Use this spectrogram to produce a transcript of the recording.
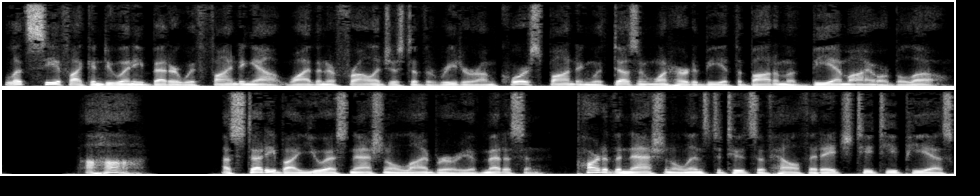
Let's see if I can do any better with finding out why the nephrologist of the reader I'm corresponding with doesn't want her to be at the bottom of BMI or below. Aha! A study by U.S. National Library of Medicine, part of the National Institutes of Health at https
